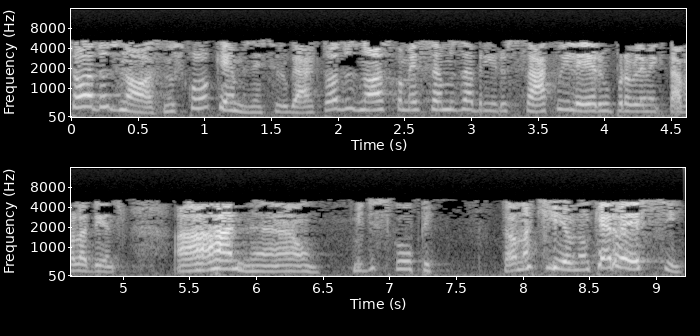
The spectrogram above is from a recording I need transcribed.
Todos nós nos coloquemos nesse lugar, todos nós começamos a abrir o saco e ler o problema que estava lá dentro. Ah, não, me desculpe. Toma aqui, eu não quero esse.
